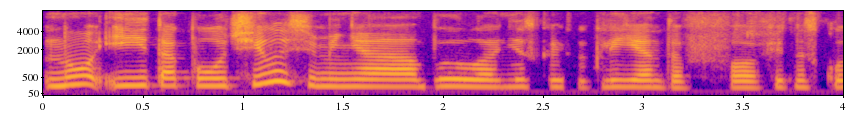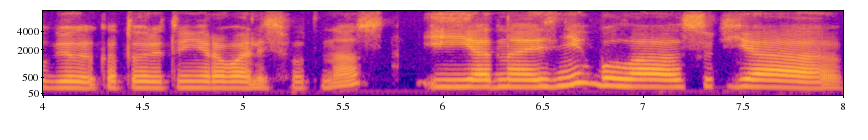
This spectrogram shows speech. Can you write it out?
Ну и так получилось. У меня было несколько клиентов в фитнес-клубе, которые тренировались вот у нас. И одна из них была судья,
